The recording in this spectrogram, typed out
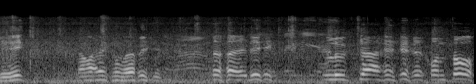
Ei, tá maluco, vai. Aí, Luca, contou.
